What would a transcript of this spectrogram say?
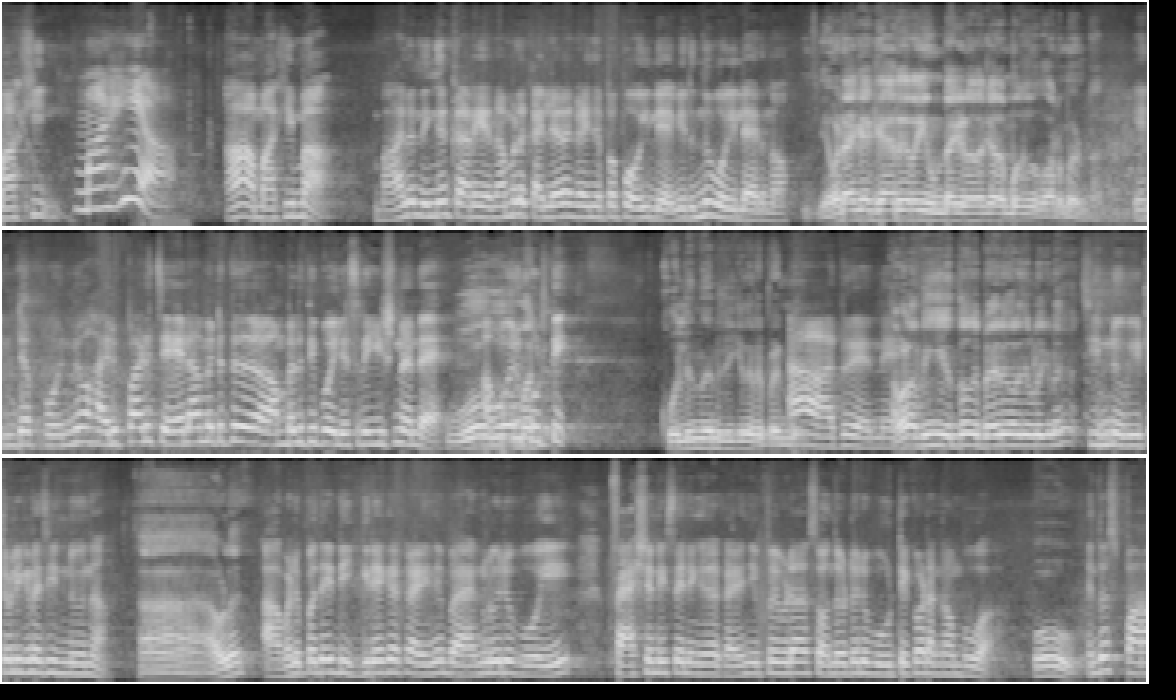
മഹി. മഹിയാ? ആ മഹിമ. ബാലു നിങ്ങൾക്കറിയാം നമ്മൾ കല്യാണം കഴിഞ്ഞപ്പോൾ പോയില്ലേ? വിരുന്ന് പോയില്ലായിരുന്നോ? എവിടെയൊക്കെ കയറി ഇറങ്ങി ഉണ്ടാക്കണം അതൊക്കെ നമുക്ക് ഓർമ്മയുണ്ട്. എന്റെ പൊന്നോ ഹരിപ്പാട് ചേലാമറ്റത്ത് അമ്പലത്തിൽ പോയില്ലേ ശ്രീകൃഷ്ണന്റെ? അപ്പൊ ഒരു കുട്ടി. കൊല്ലുന്നതിരിക്കുന്ന ഒരു പെണ്ണ്. ആ അത് തന്നെ. അവളെ നീ എന്തോ പേര് പറഞ്ഞു വിളിക്കണേ? ചിന്നു വീട്ടിൽ വിളിക്കണ ചിന്നു എന്നാ ആ അവൾ? അവളിപ്പോ ദേ ഡിഗ്രി ഒക്കെ കഴിഞ്ഞ് ബാംഗ്ലൂർ പോയി ഫാഷൻ ഡിസൈനിങ് ഒക്കെ കഴിഞ്ഞ് ഇപ്പൊ ഇവിടെ സ്വന്തമായിട്ട് ഒരു ബൂട്ടിക്ക് തുടങ്ങാൻ പോവാ. ഓ. എന്തോ സ്പാ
